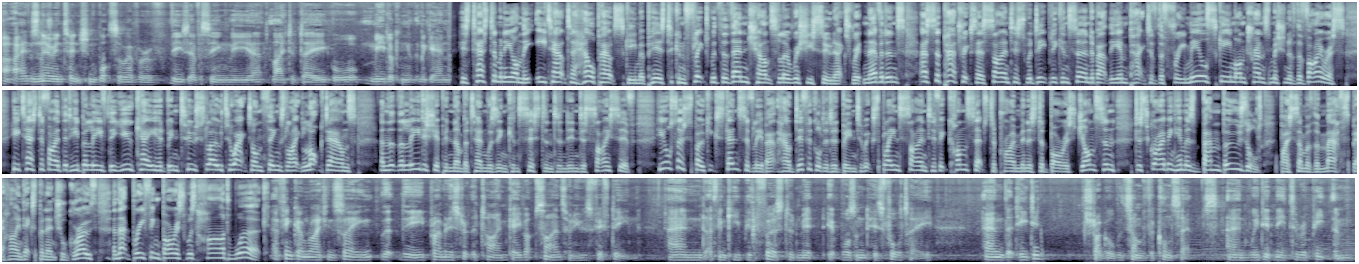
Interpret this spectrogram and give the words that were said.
Uh, I had no intention whatsoever of these ever seeing the uh, light of day or me looking at them again. His testimony on the Eat Out to Help Out scheme appears to conflict with the then Chancellor Rishi Sunak's written evidence, as Sir Patrick says scientists were deeply concerned about the impact of the free meal scheme on transmission of the virus. He testified that he believed the UK had been too slow to act on things like lockdowns and that the leadership in Number 10 was inconsistent and indecisive. He also spoke extensively about how difficult it had been to explain scientific concepts to Prime Minister Boris Johnson, describing him as bamboozled by some of the maths behind exponential growth, and that briefing Boris was hard work. I think I'm right in saying that the Prime Minister at the time gave up science when he was 15. And I think he'd be the first to admit it wasn't his forte and that he did struggle with some of the concepts and we did need to repeat them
